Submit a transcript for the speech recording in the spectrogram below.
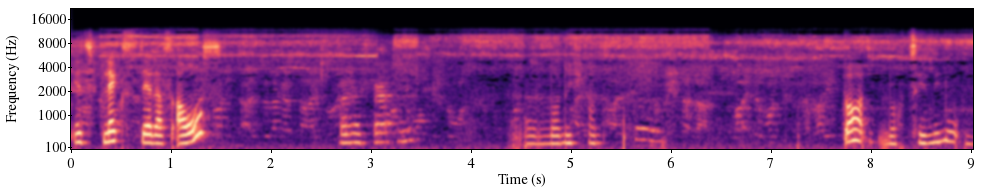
Jetzt flext er das aus. Äh, noch nicht ganz. Dort noch 10 Minuten.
